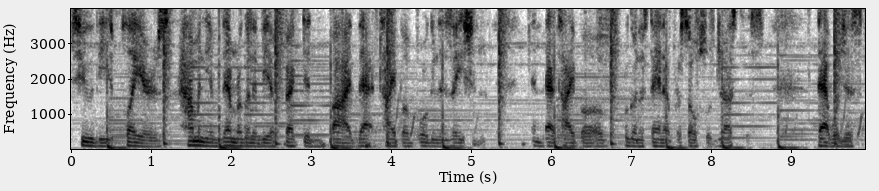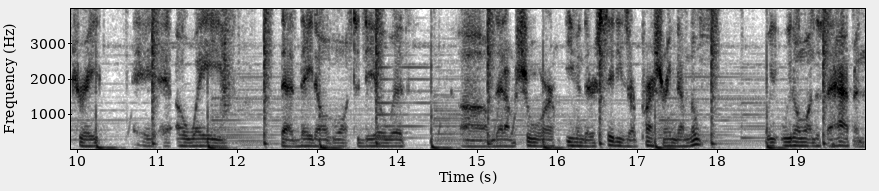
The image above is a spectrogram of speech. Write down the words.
to these players how many of them are going to be affected by that type of organization and that type of we're going to stand up for social justice that would just create a, a wave that they don't want to deal with um, that i'm sure even their cities are pressuring them nope we, we don't want this to happen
